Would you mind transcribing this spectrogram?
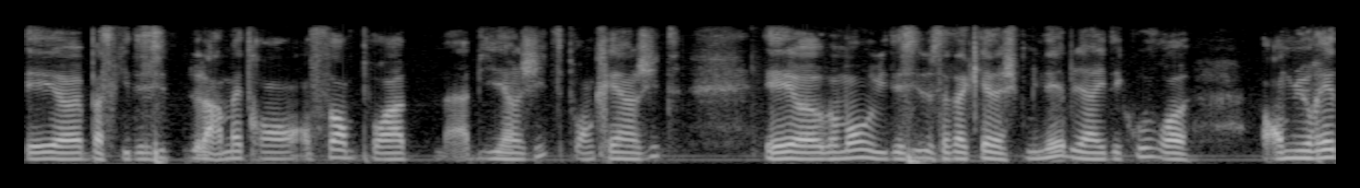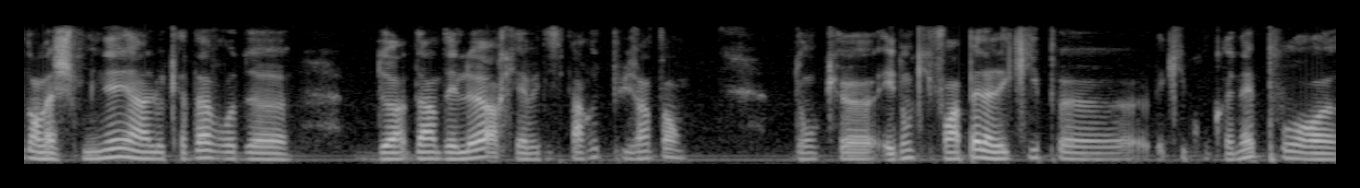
Et euh, parce qu'ils décident de la remettre en, forme pour hab- habiller un gîte, pour en créer un gîte. Et euh, au moment où ils décident de s'attaquer à la cheminée, eh bien ils découvrent euh, emmuré dans la cheminée hein, le cadavre d'un des leurs qui avait disparu depuis 20 ans. Euh, et donc ils font appel à l'équipe euh, l'équipe qu'on connaît pour, euh,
